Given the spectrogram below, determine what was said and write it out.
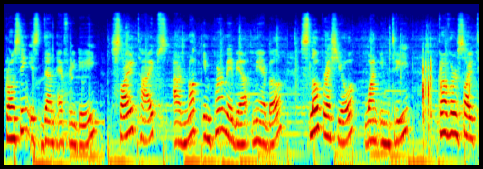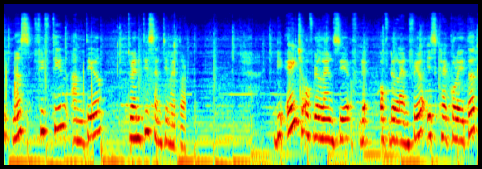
Closing is done every day. Soil types are not impermeable. Slope ratio 1 in 3. Cover soil thickness 15 until 20 centimeter. The age of the, of the landfill is calculated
